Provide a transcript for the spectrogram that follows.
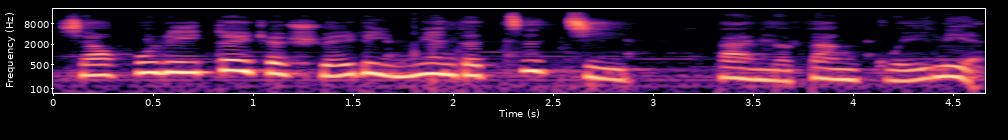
小狐狸对着水里面的自己扮了扮鬼脸。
